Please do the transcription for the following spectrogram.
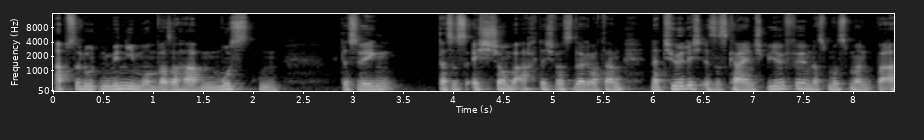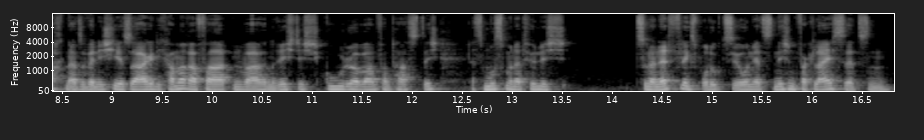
absoluten Minimum, was sie haben mussten. Deswegen, das ist echt schon beachtlich, was sie da gemacht haben. Natürlich ist es kein Spielfilm, das muss man beachten. Also wenn ich hier sage, die Kamerafahrten waren richtig gut oder waren fantastisch, das muss man natürlich zu einer Netflix-Produktion jetzt nicht in Vergleich setzen.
